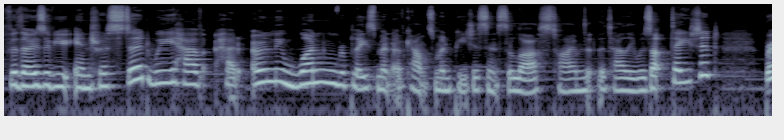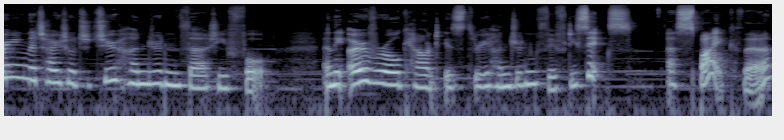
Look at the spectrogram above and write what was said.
For those of you interested, we have had only one replacement of Councilman Peter since the last time that the tally was updated, bringing the total to 234, and the overall count is 356. A spike there,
